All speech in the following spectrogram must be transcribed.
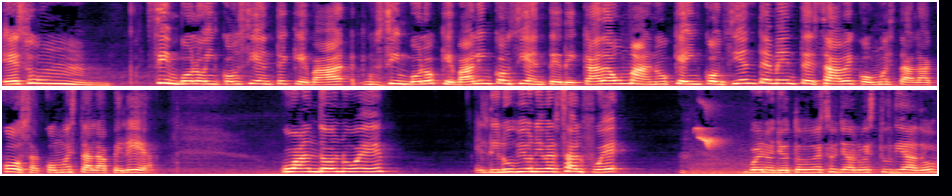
es un símbolo inconsciente que va, un símbolo que va al inconsciente de cada humano que inconscientemente sabe cómo está la cosa, cómo está la pelea. Cuando Noé, el diluvio universal fue, bueno, yo todo eso ya lo he estudiado,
